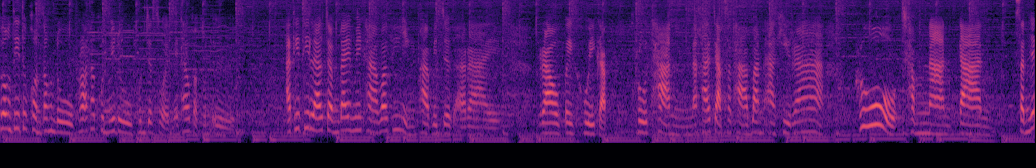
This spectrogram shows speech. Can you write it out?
ช่วงที่ทุกคนต้องดู เพราะถ้าคุณไม่ดูคุณจะสวยไม่เท่ากับคนอื่น อาทิตย์ที่แล้วจำได้ไหมคะว่าพี่หญิงพาไปเจออะไร เราไปคุยกับครูทันนะคะ จากสถาบันอาคิราผู้ชำนาญการสัญญ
